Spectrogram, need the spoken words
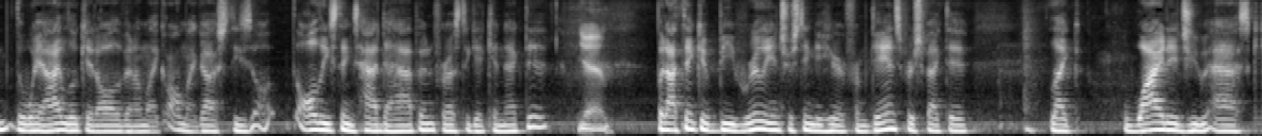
the way I look at all of it, I'm like, oh my gosh, these all these things had to happen for us to get connected. Yeah. But I think it'd be really interesting to hear from Dan's perspective, like, why did you ask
